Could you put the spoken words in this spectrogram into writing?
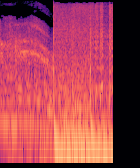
what you need.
